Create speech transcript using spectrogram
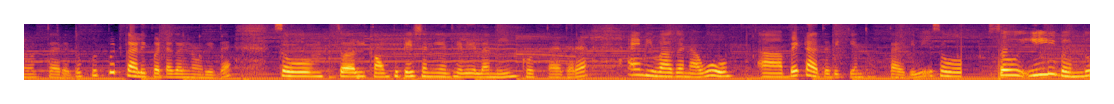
ನೋಡ್ತಾ ಇರೋದು. ಪುಟ್ ಪುಟ್ ಗಾಳಿಪಟಗಳು ನೋಡಿದ್ದೆ. ಸೊ ಸೊ ಅಲ್ಲಿ ಕಾಂಪಿಟೇಷನ್ಗೆ ಅಂತ ಹೇಳಿ ಎಲ್ಲ ನೇಮ್ ಕೊಡ್ತಾ ಇದ್ದಾರೆ. ಆ್ಯಂಡ್ ಇವಾಗ ನಾವು ಬೆಟ್ಟ ಹತ್ತೋದಕ್ಕೆ ಅಂತ ಹೋಗ್ತಾ ಇದ್ದೀವಿ. ಸೊ ಸೊ ಇಲ್ಲಿ ಬಂದು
